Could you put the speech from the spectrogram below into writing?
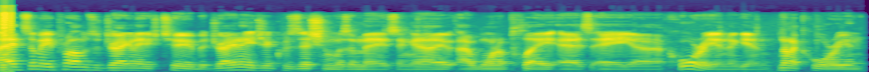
I had so many problems with Dragon Age 2, but Dragon Age Inquisition was amazing. I, I want to play as a uh, again, not a Quarian.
